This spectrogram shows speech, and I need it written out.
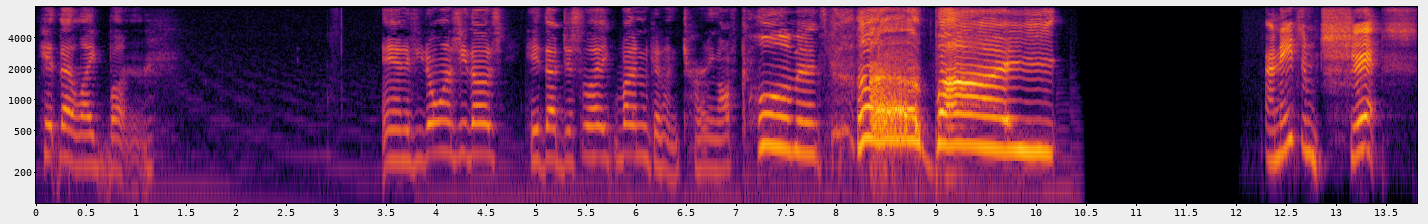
hit that like button. And if you don't want to see those, hit that dislike button because I'm turning off comments. Ah, bye! I need some chips.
